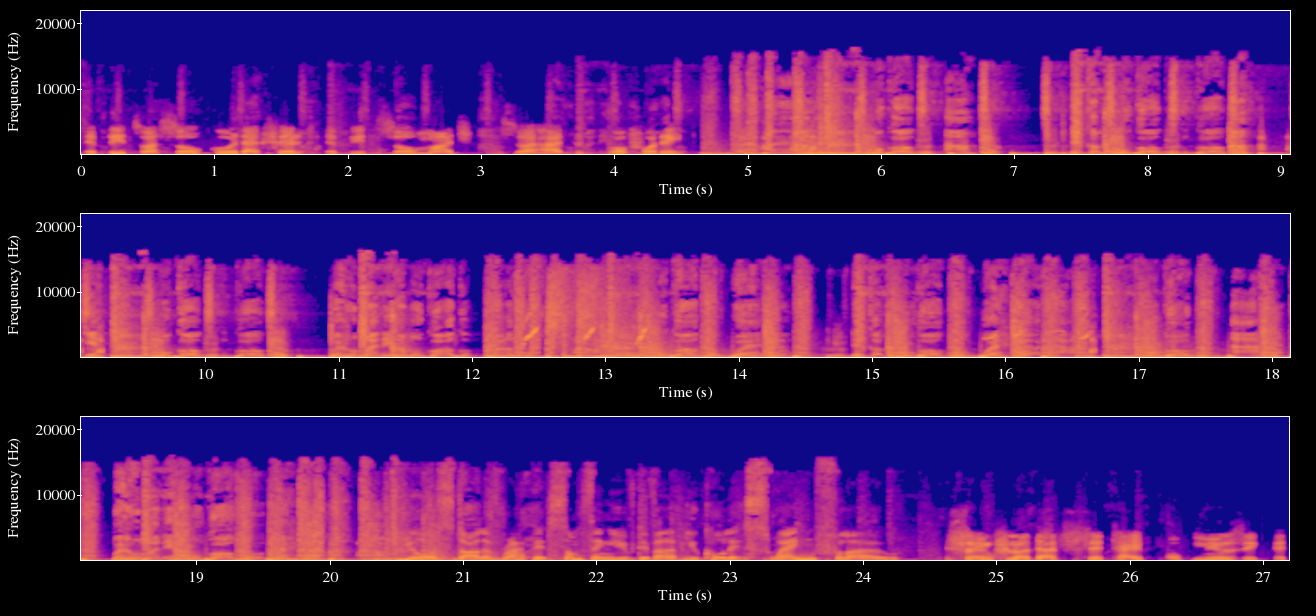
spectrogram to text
the beats were so good. I felt the beat so much, so I had to go for it. Uh, Your style of rap, it's something you've developed, you call it Swengflow. Swing flow, that's a type of music, that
